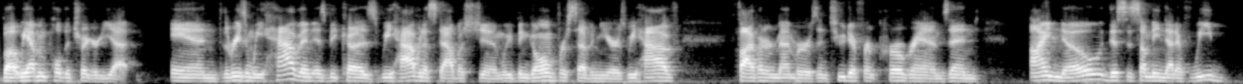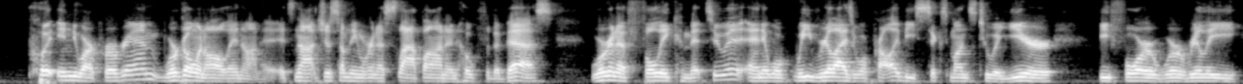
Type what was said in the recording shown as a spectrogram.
But we haven't pulled the trigger yet. And the reason we haven't is because we have an established gym. We've been going for seven years. We have 500 members in two different programs. And I know this is something that if we put into our program, we're going all in on it. It's not just something we're going to slap on and hope for the best. We're going to fully commit to it. And it will, we realize it will probably be six months to a year before we're really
